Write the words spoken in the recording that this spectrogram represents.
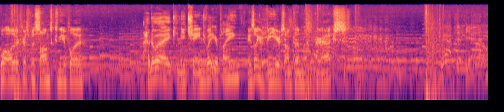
What other Christmas songs can you play? How do I? Can you change what you're playing? It's like V or something, or X. We have the piano.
